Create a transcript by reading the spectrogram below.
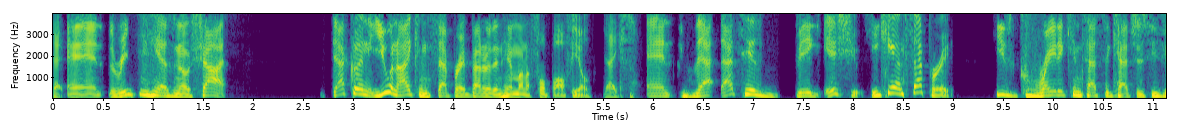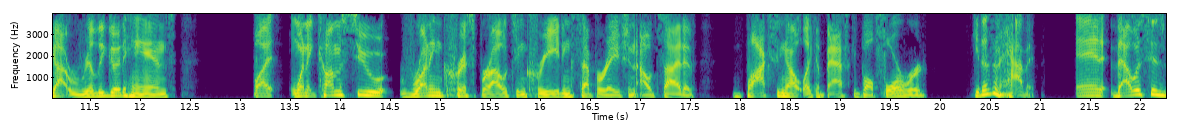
Okay. And the reason he has no shot, Declan, you and I can separate better than him on a football field. Yikes. And that that's his big issue. He can't separate. He's great at contested catches. He's got really good hands. But when it comes to running crisp routes and creating separation outside of boxing out like a basketball forward, he doesn't have it. And that was his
